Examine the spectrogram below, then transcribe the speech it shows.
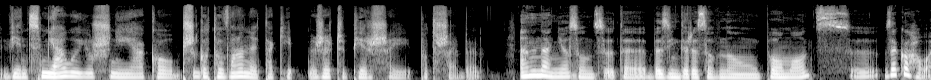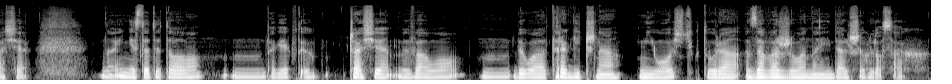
więc miały już niejako przygotowane takie rzeczy pierwszej potrzeby. Anna, niosąc tę bezinteresowną pomoc, zakochała się. No i niestety to, mm, tak jak w tym czasie bywało, mm, była tragiczna miłość, która zaważyła na jej dalszych losach.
